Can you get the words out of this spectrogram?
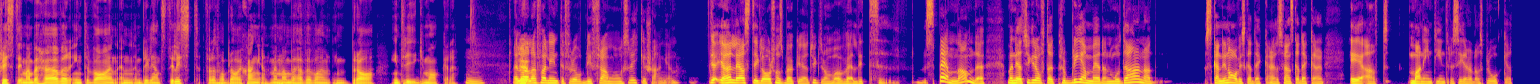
Christie, man behöver inte vara en, en, en briljant stilist för att mm. vara bra i genren, men man behöver vara en, en bra intrigmakare. Mm. Eller i alla fall inte för att bli framgångsrik i genren. Jag, jag har läst Stig Larssons böcker, jag tyckte de var väldigt eh, spännande. Men jag tycker ofta ett problem med den moderna skandinaviska deckaren, eller svenska deckaren, är att man inte är intresserad av språket.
